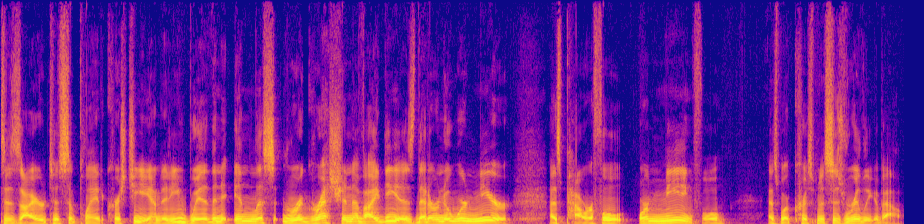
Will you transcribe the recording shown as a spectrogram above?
desire to supplant Christianity with an endless regression of ideas that are nowhere near as powerful or meaningful as what Christmas is really about.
